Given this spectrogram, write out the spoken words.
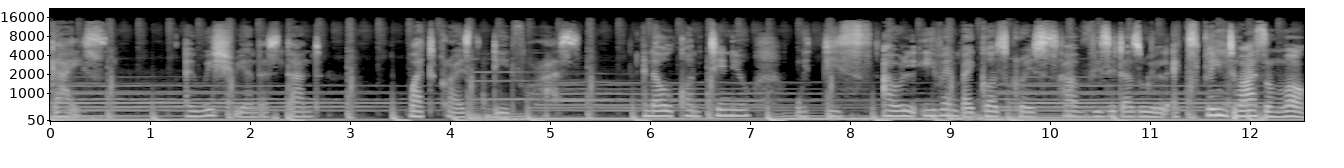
guys i wish we understand what christ did for us and I will continue with this. I will even by God's grace have visitors who will explain to us more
